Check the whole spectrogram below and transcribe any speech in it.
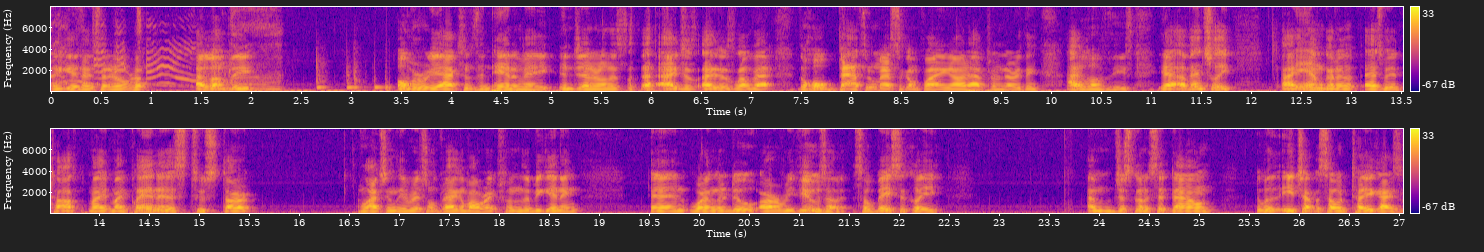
again, I said it over. I love the overreactions in anime in general. It's, I just, I just love that. The whole bathroom has to come flying out after and everything. I love these. Yeah, eventually, I am gonna, as we had talked. My my plan is to start watching the original Dragon Ball right from the beginning, and what I'm gonna do are reviews of it. So basically, I'm just going to sit down with each episode, tell you guys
